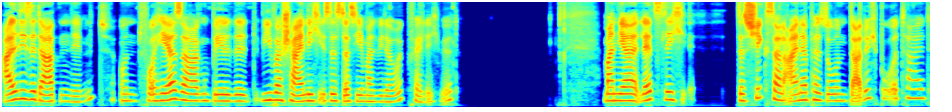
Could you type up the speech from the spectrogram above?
all diese Daten nimmt und Vorhersagen bildet, wie wahrscheinlich ist es, dass jemand wieder rückfällig wird, man ja letztlich das Schicksal einer Person dadurch beurteilt,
